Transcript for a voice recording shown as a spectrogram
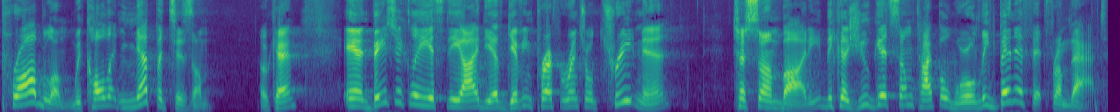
problem. We call it nepotism, okay? And basically, it's the idea of giving preferential treatment to somebody because you get some type of worldly benefit from that.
